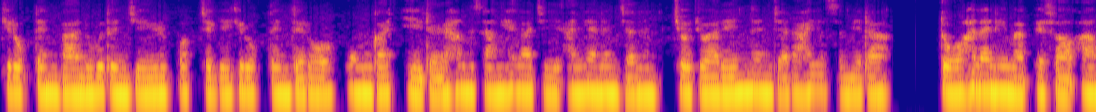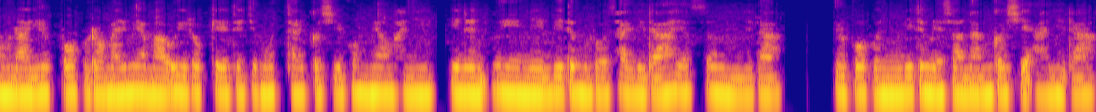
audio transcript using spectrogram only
기록된 바 누구든지 율법책에 기록된 대로 온갖 일을 항상 행하지 아니하는 자는 저주 아래 있는 자라 하였습니다. 또 하나님 앞에서 아무나 율법으로 말미암아 의롭게 되지 못할 것이 분명하니 이는 의인이 믿음으로 살리라 하였음이니라. 율법은 믿음에서 난 것이 아니라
